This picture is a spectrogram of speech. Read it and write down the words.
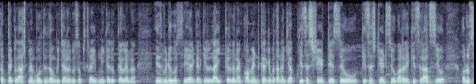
तब तक लास्ट में बोलते जाऊँ कि चैनल को सब्सक्राइब नहीं किया तो कर लेना। इस वीडियो को शेयर करके लाइक कर देना कमेंट करके बताना कि आप किस स्टेट से हो, किस स्टेट से हो, भारत के किस राज्य से हो और उस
